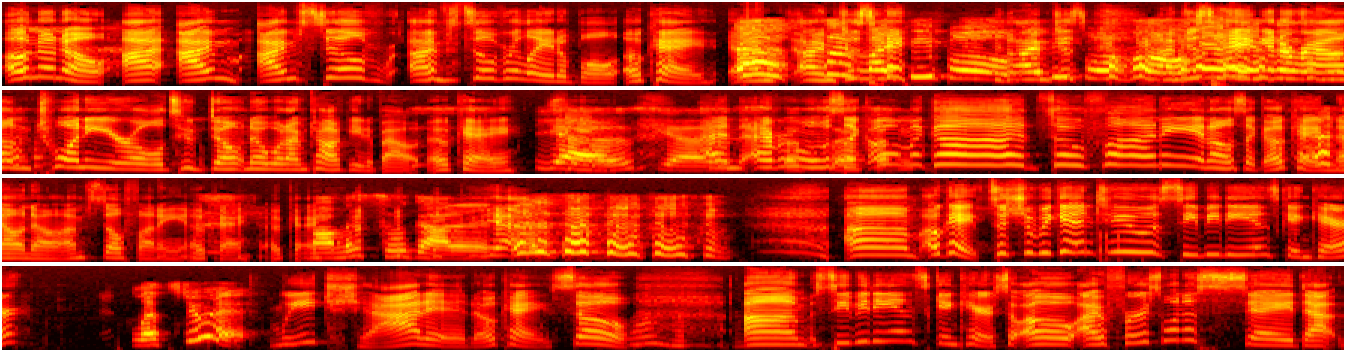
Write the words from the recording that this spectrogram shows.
oh no no, I, I'm I'm still I'm still relatable. Okay, I'm, I'm just my people, I'm just, people. I'm just hanging around twenty year olds who don't know what I'm talking about. Okay, So- Yes, yes. and everyone was so like, "Oh my god, so funny!" And I was like, "Okay, no, no, I'm still funny. Okay, okay." Mama still got it. Um, okay, so should we get into CBD and skincare? Let's do it. We chatted. Okay, so um, CBD and skincare. So, oh, I first want to say that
